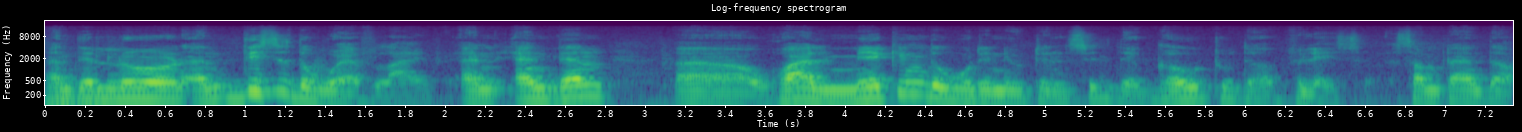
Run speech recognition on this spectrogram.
and they learn. And this is the way of life. And and then uh, while making the wooden utensil, they go to the village. Sometimes the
